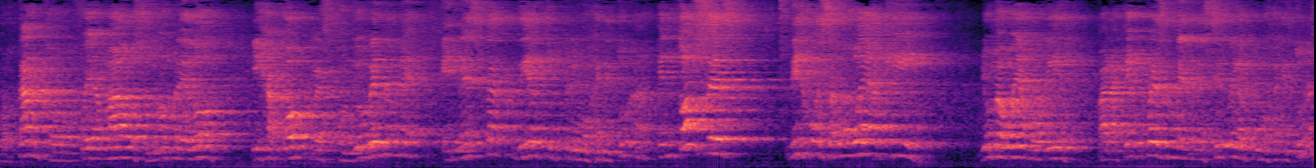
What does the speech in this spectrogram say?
por tanto fue llamado su nombre Edom. Y Jacob respondió, véndeme en esta día tu primogenitura. Entonces dijo Saúl, voy aquí, yo me voy a morir. ¿Para qué pues me, me sirve la primogenitura?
